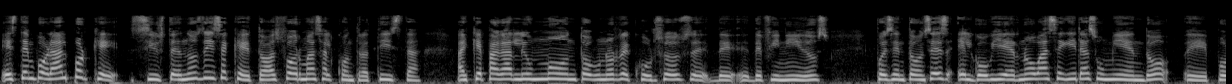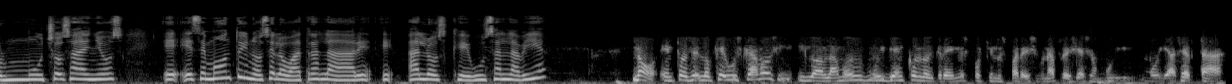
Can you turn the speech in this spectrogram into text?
es temporal porque si usted nos dice que de todas formas al contratista hay que pagarle un monto, unos recursos eh, definidos, pues entonces el gobierno va a seguir asumiendo eh, por muchos años eh, ese monto y no se lo va a trasladar a los que usan la vía. No, entonces lo que buscamos, y, lo hablamos muy bien con los gremios porque nos parece una apreciación muy, muy acertada,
